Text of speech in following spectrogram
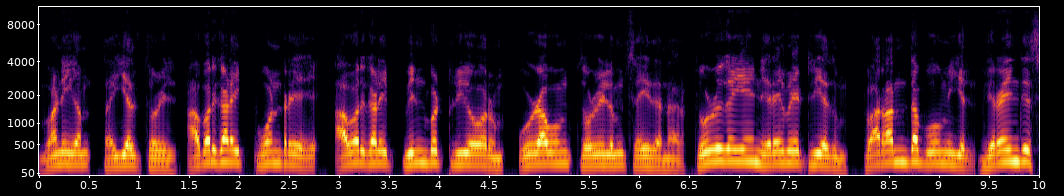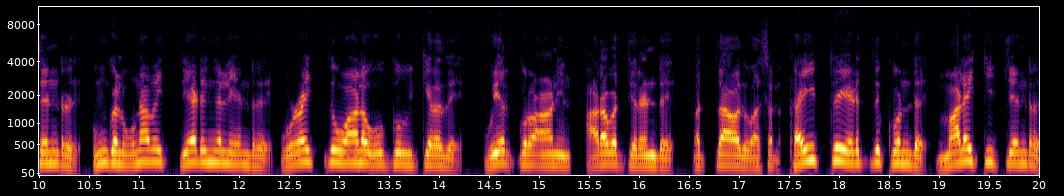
வணிகம் தையல் தொழில். அவர்களைப் போன்றே அவர்களை பின்பற்றியோரும் உழவும் தொழிலும் செய்தனர். தொழுகையை நிறைவேற்றியதும் பரந்த பூமியில் விரைந்து சென்று உங்கள் உணவை தேடுங்கள் என்று உழைத்து வாழ ஊக்குவிக்கிறது. உயர்குரானின் அறுபத்தி இரண்டு பத்தாவது வசனம். கயிற்று எடுத்துக்கொண்டு மலைக்கு சென்று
